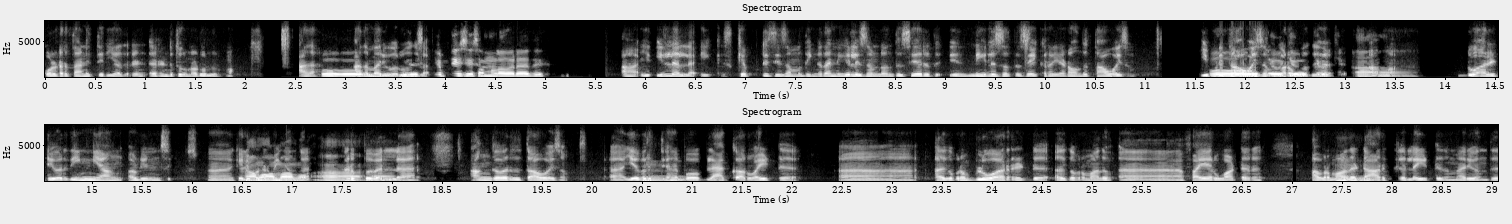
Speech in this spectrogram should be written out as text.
கொல்றதானே தெரியாது. ரெண்டு- ரெண்டுத்துக்கும் நடுவுல இருப்பான். அந்த மாதிரி வரும் வராது? ஆஹ் இல்ல இல்ல. ஸ்கெப்டிசிசம் வந்து இங்கதான் நிகிலிசம்ல வந்து சேருது. நிகிலிசத்தை சேர்க்கிற இடம் வந்து தாவோயிசம் இப்படி தாவோயிசம் வரும்போது. டுவாலிட்டி வருது இங் யாங் அப்படின்னு கேள்விப்பட்டிருப்பீங்க கருப்பு. வெள்ளை அங்க வருது தாவோயிசம் எவ்ரி. இப்போ பிளாக் ஆர் ஒயிட் அதுக்கப்புறம் ப்ளூ ஆர் ரெட் அதுக்கப்புறமா வந்து ஃபயர் வாட்டர் அப்புறமா வந்து. டார்க் லைட் இது மாதிரி வந்து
